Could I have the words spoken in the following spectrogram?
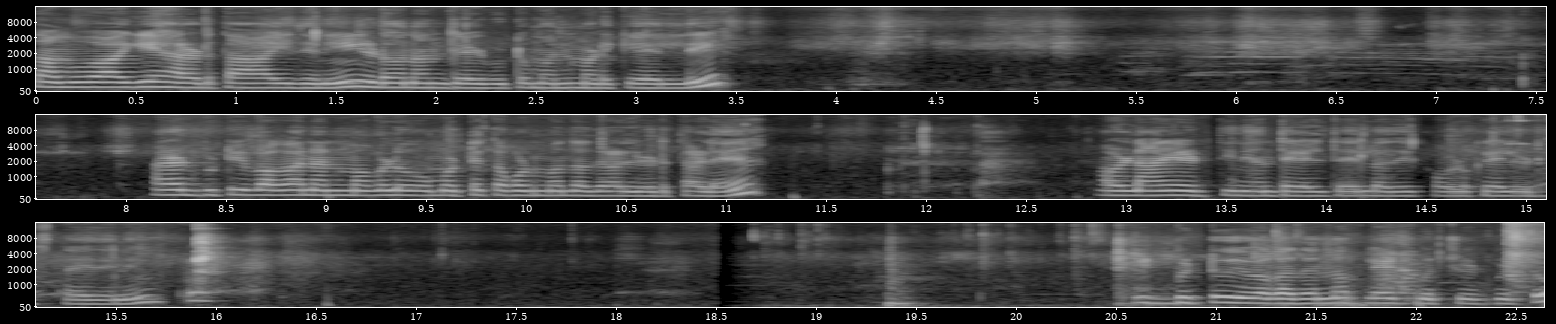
ಸಮವಾಗಿ ಹರಡ್ತಾ ಇದ್ದೀನಿ. ಇಡೋಣ ಅಂತ ಹೇಳ್ಬಿಟ್ಟು ಮಣ್ಣು ಮಡಿಕೆಯಲ್ಲಿ ಹರಡ್ಬಿಟ್ಟು ಇವಾಗ ನನ್ನ ಮಗಳು ಮೊಟ್ಟೆ ತೊಗೊಂಡು ಬಂದು ಅದರಲ್ಲಿ ಇಡ್ತಾಳೆ. ಅವಳು ನಾನೇ ಇಡ್ತೀನಿ ಅಂತ ಹೇಳ್ತಾ ಇಲ್ಲ ಅದಕ್ಕೆ ಅವಳ ಕೈಯಲ್ಲಿ ಇಡಿಸ್ತಾ ಇದ್ದೀನಿ. ಇಟ್ಬಿಟ್ಟು ಇವಾಗ ಅದನ್ನು ಪ್ಲೇಟ್ ಮುಚ್ಚಿಟ್ಬಿಟ್ಟು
